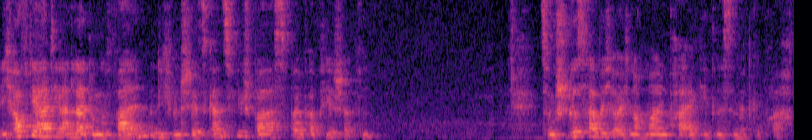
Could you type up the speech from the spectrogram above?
Ich hoffe, dir hat die Anleitung gefallen und ich wünsche dir jetzt ganz viel Spaß beim Papierschöpfen. Zum Schluss habe ich euch noch mal ein paar Ergebnisse mitgebracht.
